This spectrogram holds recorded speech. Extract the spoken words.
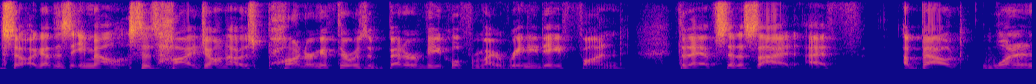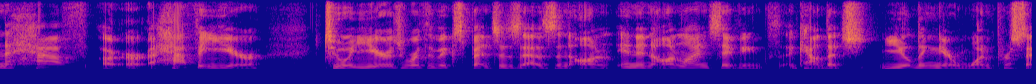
So I got this email. It says, Hi, John. I was pondering if there was a better vehicle for my rainy day fund that I have set aside. I've about one and a half or, or a half a year to a year's worth of expenses as an on, in an online savings account that's yielding near 1%.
